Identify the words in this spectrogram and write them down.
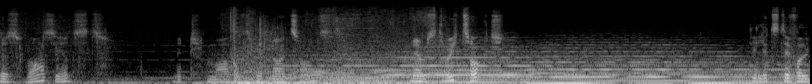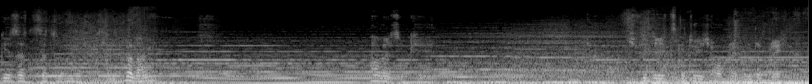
Das war's jetzt mit Marvel's Midnight Suns. Wir haben es durchzockt. Die letzte Folge ist jetzt natürlich ein bisschen überlang. Aber ist okay. Ich will jetzt natürlich auch nicht unterbrechen.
